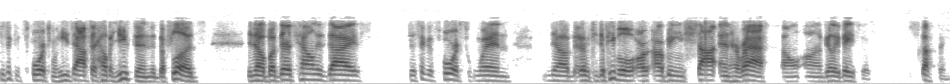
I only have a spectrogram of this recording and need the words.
to stick to sports when he's out there helping Houston the floods. You know, but they're telling these guys to stick to sports when you know the, the people are, are being shot and harassed on, on a daily basis. Disgusting.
